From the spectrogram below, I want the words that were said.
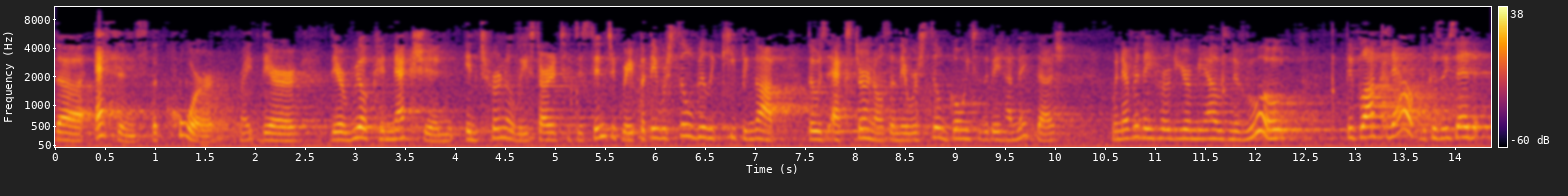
the essence, the core, right, their, their real connection internally started to disintegrate, but they were still really keeping up those externals and they were still going to the Beit HaMikdash, whenever they heard Yirmiyahu's Nevuot, they blocked it out because they said,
